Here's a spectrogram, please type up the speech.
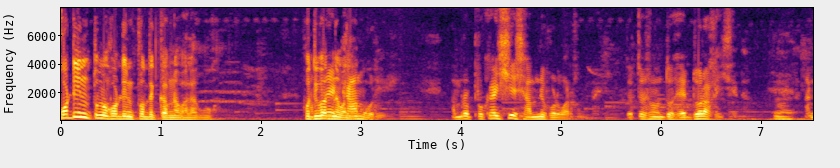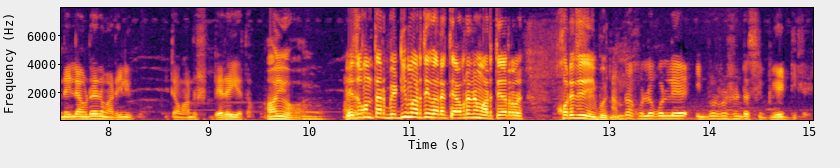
কঠিন তুমি কঠিন পদক্ষেপ নেওয়া লাগবো। প্রতিবাদ নেওয়া কাম করি আমরা প্রকাশ্যে সামনে পড়বার নাই। যত সময় তো হে ধরা খাইছে না। আর নাইলে আমরা মারি লিব। এটা মানুষ বেড়াইয়া থাকো আয়ো। এই যখন তার বেটি মারতে পারে আমরা মারতে আর খরচে যাইব নি। আমরা করলে করলে ইনফরমেশনটা সিবিআই দিলাই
